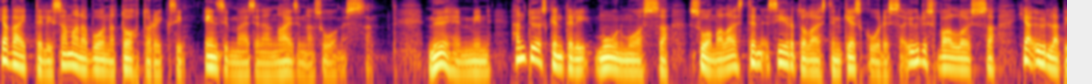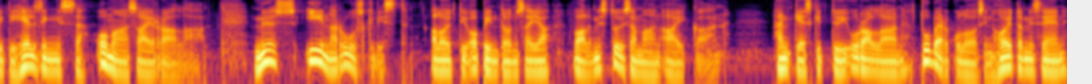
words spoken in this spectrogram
ja väitteli samana vuonna tohtoriksi ensimmäisenä naisena Suomessa. Myöhemmin hän työskenteli muun muassa suomalaisten siirtolaisten keskuudessa Yhdysvalloissa ja ylläpiti Helsingissä omaa sairaalaa. Myös Iina Ruuskvist aloitti opintonsa ja valmistui samaan aikaan. Hän keskittyi urallaan tuberkuloosin hoitamiseen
